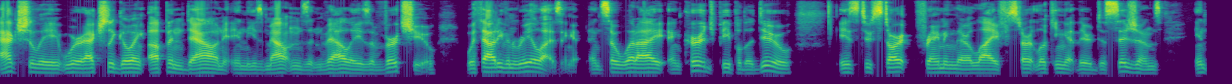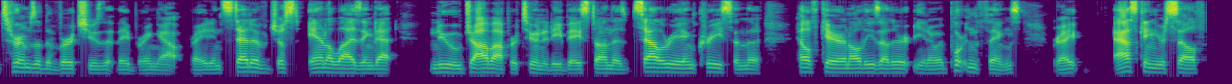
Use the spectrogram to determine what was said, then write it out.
Actually, we're actually going up and down in these mountains and valleys of virtue without even realizing it. And so, what I encourage people to do is to start framing their life, start looking at their decisions in terms of the virtues that they bring out, right? Instead of just analyzing that new job opportunity based on the salary increase and the healthcare and all these other, you know, important things, right? Asking yourself,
